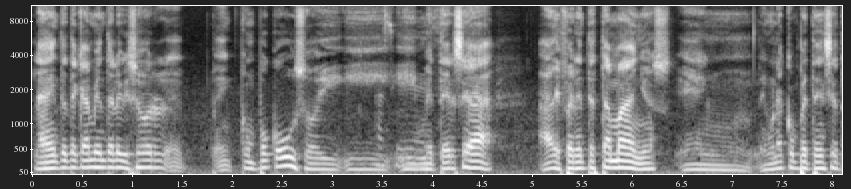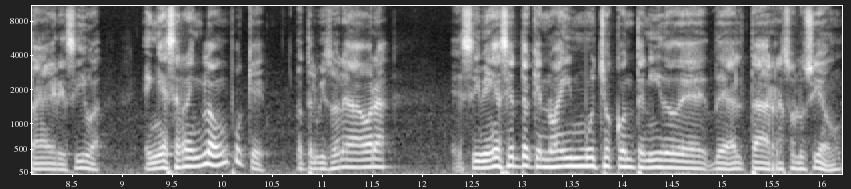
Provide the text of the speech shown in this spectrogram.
la gente te cambia un televisor eh, con poco uso y, meterse a, a diferentes tamaños en, en una competencia tan agresiva en ese renglón, porque los televisores ahora, eh, si bien es cierto que no hay mucho contenido de, de alta resolución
